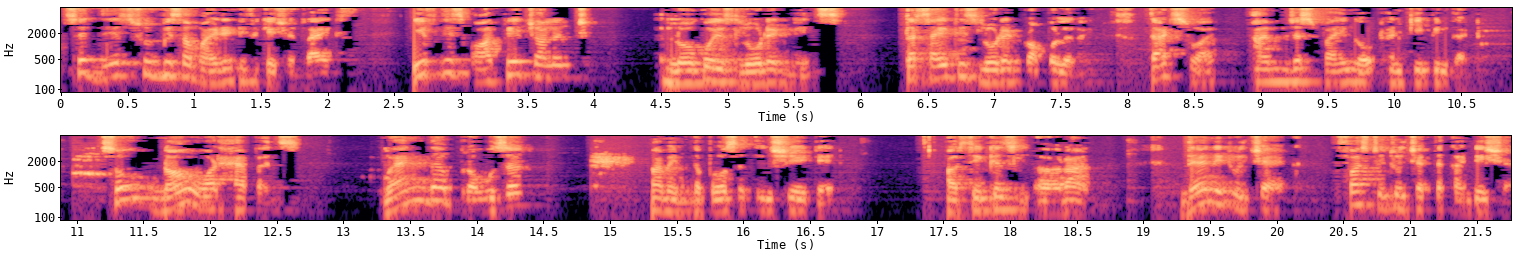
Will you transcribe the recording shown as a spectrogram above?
So there should be some identification right? If this RPA challenge logo is loaded means the site is loaded properly right? That's why I'm just spying out and keeping that. So now what happens? When the browser I mean the process initiated or sequence uh, run then it will check. First it will check the condition.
